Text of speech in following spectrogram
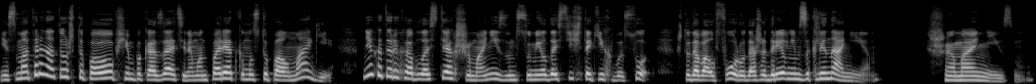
Несмотря на то, что по общим показателям он порядком уступал магии, в некоторых областях шаманизм сумел достичь таких высот, что давал фору даже древним заклинаниям. Шаманизм.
